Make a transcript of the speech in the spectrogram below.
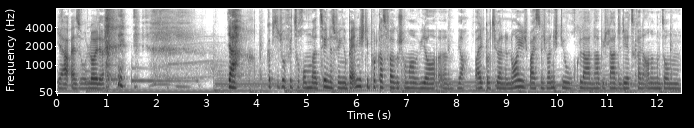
ja, also Leute. ja, gibt es nicht so viel zu rum erzählen, deswegen beende ich die Podcast-Folge schon mal wieder. Ähm, ja, bald gibt es wieder eine neue. Ich weiß nicht, wann ich die hochgeladen habe. Ich lade die jetzt, keine Ahnung, in so einem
